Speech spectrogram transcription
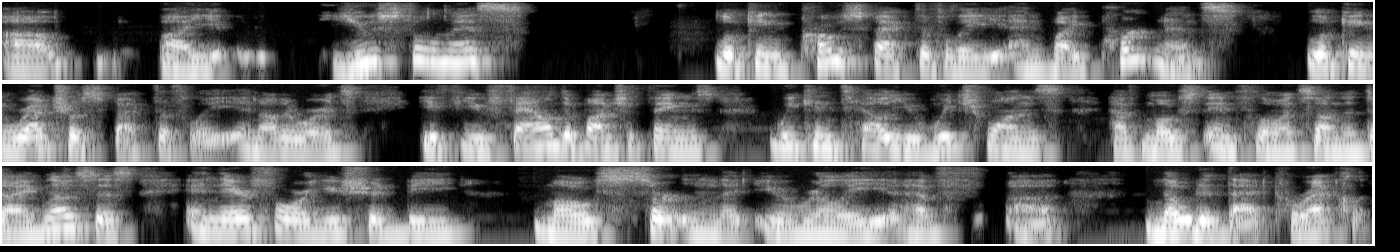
uh, by usefulness looking prospectively and by pertinence looking retrospectively. In other words if you found a bunch of things we can tell you which ones have most influence on the diagnosis and therefore you should be most certain that you really have uh, noted that correctly.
